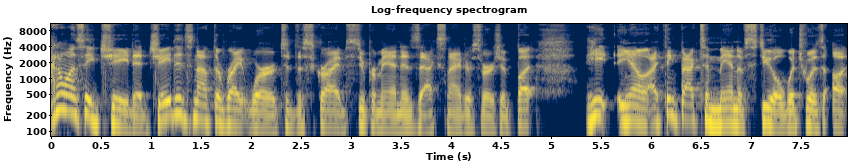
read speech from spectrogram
I don't want to say jaded. Jaded's not the right word to describe Superman in Zack Snyder's version, but he, you know, I think back to Man of Steel, which was an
